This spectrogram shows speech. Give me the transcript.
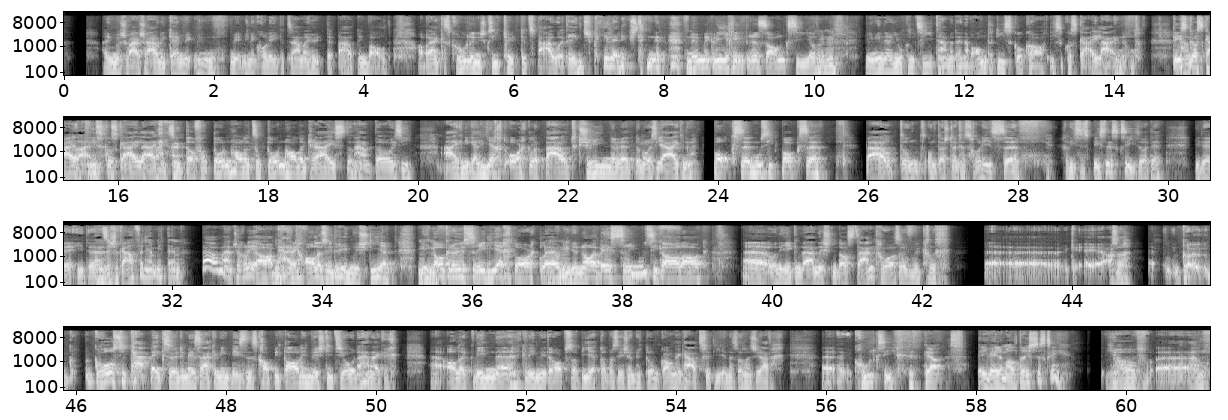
habe immer schwerschaurig mit, mein, mit meinen Kollegen zusammen Hütten gebaut im Wald. Aber eigentlich das Coole war, die Hütte zu bauen. Drin zu spielen ist dann nicht mehr gleich interessant gewesen, oder? Mhm. In meiner Jugendzeit haben wir dann eine Wanderdisco gehabt, Disco Skyline. Und Disco Skyline? Disco Skyline. Und sind da von Turnhalle zu Turnhalle gereist und haben da unsere eigenen Lichtorgeln gebaut, geschreinert und unsere eigenen Boxen, Musikboxen gebaut und, und das war dann so ein kleines, äh, kleines Business gewesen, so in der, in der, in der Haben Sie schon Geld verdient mit dem? Ja, wir haben schon ein bisschen, ja, wir okay. haben eigentlich alles wieder investiert. In mhm. noch grössere Lichtorgeln mhm. und in eine noch bessere Musikanlage. Äh, und irgendwann ist dann das denken, also wirklich, äh, also, grosse CapEx, würde wir sagen, im Business. Kapitalinvestitionen haben eigentlich äh, alle Gewinn, äh, Gewinn wieder absorbiert. Aber es ist ja nicht darum gegangen, Geld zu verdienen, sondern es war einfach äh, cool. Gewesen. ja. In welchem Alter ist das? Gewesen? Ja, äh,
